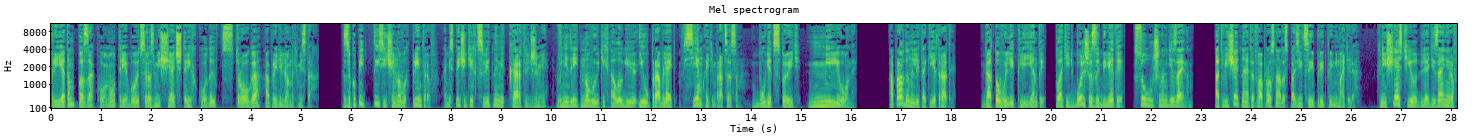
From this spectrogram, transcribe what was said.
При этом по закону требуется размещать штрих-коды в строго определенных местах. Закупить тысячи новых принтеров, обеспечить их цветными картриджами, внедрить новую технологию и управлять всем этим процессом будет стоить миллионы. Оправданы ли такие траты? Готовы ли клиенты платить больше за билеты с улучшенным дизайном? Отвечать на этот вопрос надо с позиции предпринимателя. К несчастью, для дизайнеров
